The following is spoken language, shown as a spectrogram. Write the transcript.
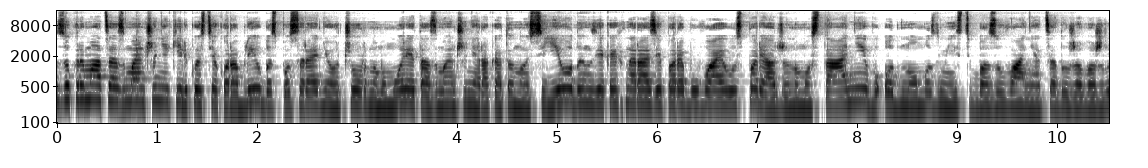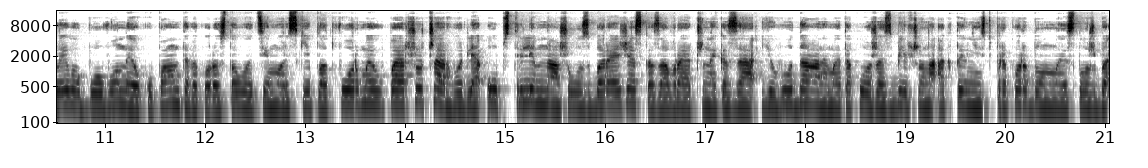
Зокрема, це зменшення кількості кораблів безпосередньо у Чорному морі та зменшення ракетоносіїв, один з яких наразі перебуває у спорядженому стані в одному з місць базування. Це дуже важливо, бо вони окупанти використовують ці морські платформи в першу чергу для обстрілів нашого узбережжя, сказав речник. За його даними, також збільшена активність прикордонної служби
